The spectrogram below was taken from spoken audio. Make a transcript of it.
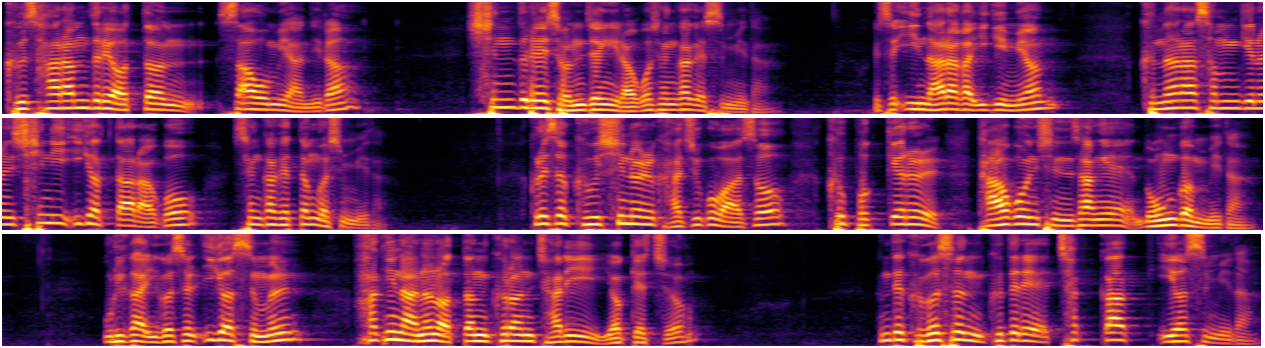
그 사람들의 어떤 싸움이 아니라 신들의 전쟁이라고 생각했습니다. 그래서 이 나라가 이기면 그 나라 섬기는 신이 이겼다라고 생각했던 것입니다. 그래서 그 신을 가지고 와서 그 법계를 다곤 신상에 놓은 겁니다. 우리가 이것을 이겼음을 확인하는 어떤 그런 자리였겠죠. 근데 그것은 그들의 착각이었습니다.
